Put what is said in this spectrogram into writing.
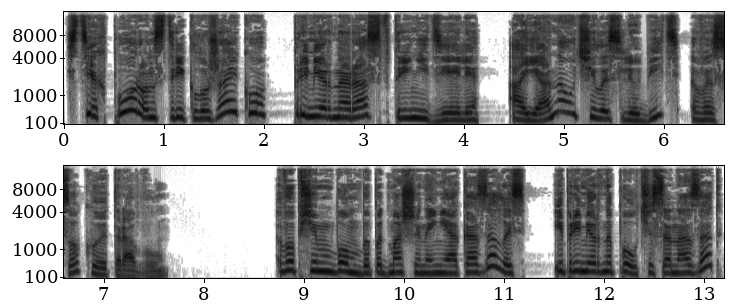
С тех пор он стриг лужайку примерно раз в три недели, а я научилась любить высокую траву. В общем, бомбы под машиной не оказалось, и примерно полчаса назад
